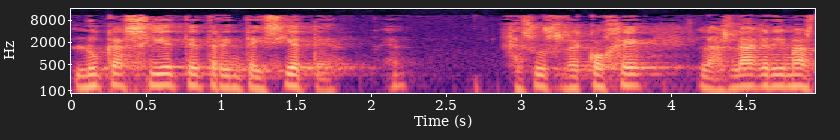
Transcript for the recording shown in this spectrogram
Lucas 7, 37. ¿eh? Jesús recoge las lágrimas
